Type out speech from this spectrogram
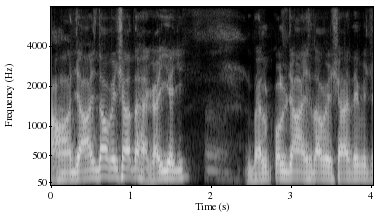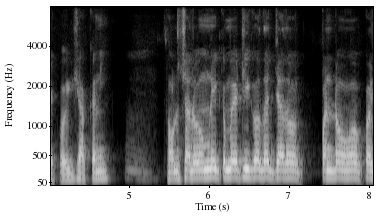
ਹਾਂ ਜਾਂਚ ਦਾ ਵਿਸ਼ਾ ਤਾਂ ਹੈਗਾ ਹੀ ਆ ਜੀ। ਹਾਂ। ਬਿਲਕੁਲ ਜਾਂਚ ਦਾ ਵਿਸ਼ਾ ਇਹਦੇ ਵਿੱਚ ਕੋਈ ਸ਼ੱਕ ਨਹੀਂ। ਹੂੰ। ਹੁਣ ਸ਼੍ਰੋਮਣੀ ਕਮੇਟੀ ਕੋ ਤਾਂ ਜਦੋਂ ਪਿੰਡੋਂ ਉਹ ਕੋਈ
